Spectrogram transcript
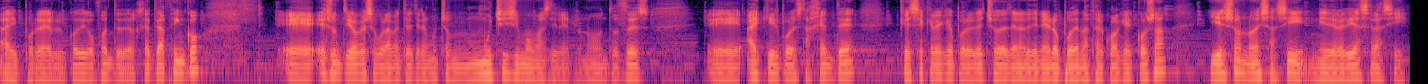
ahí por el código fuente del GTA 5, eh, es un tío que seguramente tiene mucho, muchísimo más dinero, ¿no? Entonces eh, hay que ir por esta gente que se cree que por el hecho de tener dinero pueden hacer cualquier cosa y eso no es así, ni debería ser así.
